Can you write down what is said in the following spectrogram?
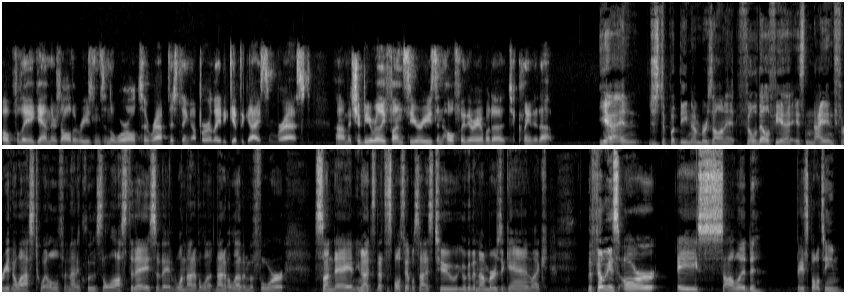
hopefully again there's all the reasons in the world to wrap this thing up early to give the guys some rest. Um, it should be a really fun series and hopefully they're able to to clean it up. Yeah, and just to put the numbers on it, Philadelphia is nine and three in the last twelve, and that includes the loss today. So they had won nine of 11, nine of eleven before Sunday, and you know that's, that's a small sample size too. You look at the numbers again, like the Phillies are a solid baseball team.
